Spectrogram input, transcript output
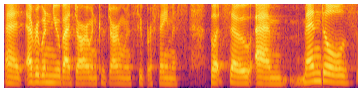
Uh, everyone knew about Darwin because Darwin was super famous. But so um, Mendel's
